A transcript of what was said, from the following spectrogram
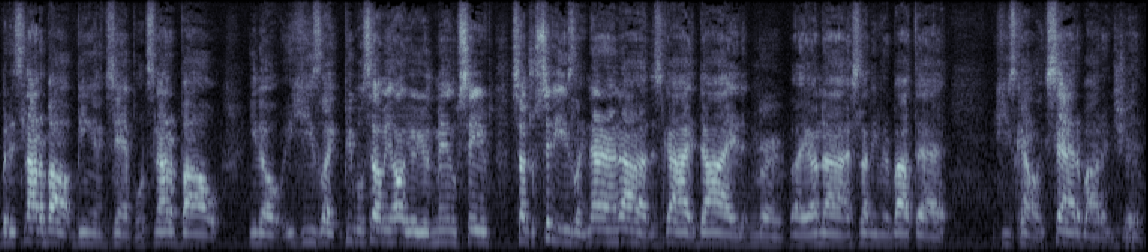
but it's not about being an example. It's not about you know. He's like people tell me, oh, you're, you're the man who saved Central City. He's like, nah, nah, nah. This guy died. Right. Like I'm not. It's not even about that. He's kind of like sad about it and shit. Sure.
